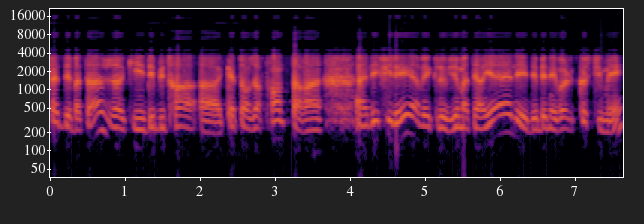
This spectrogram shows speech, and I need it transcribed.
fête des battages qui débutera à 14h30 par un, un défilé avec le vieux matériel et des bénévoles costumés.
